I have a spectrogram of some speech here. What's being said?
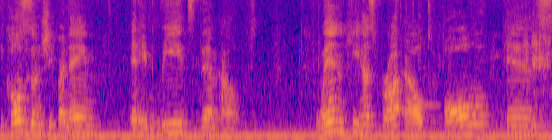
he calls his own sheep by name, and he leads them out. When he has brought out all his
